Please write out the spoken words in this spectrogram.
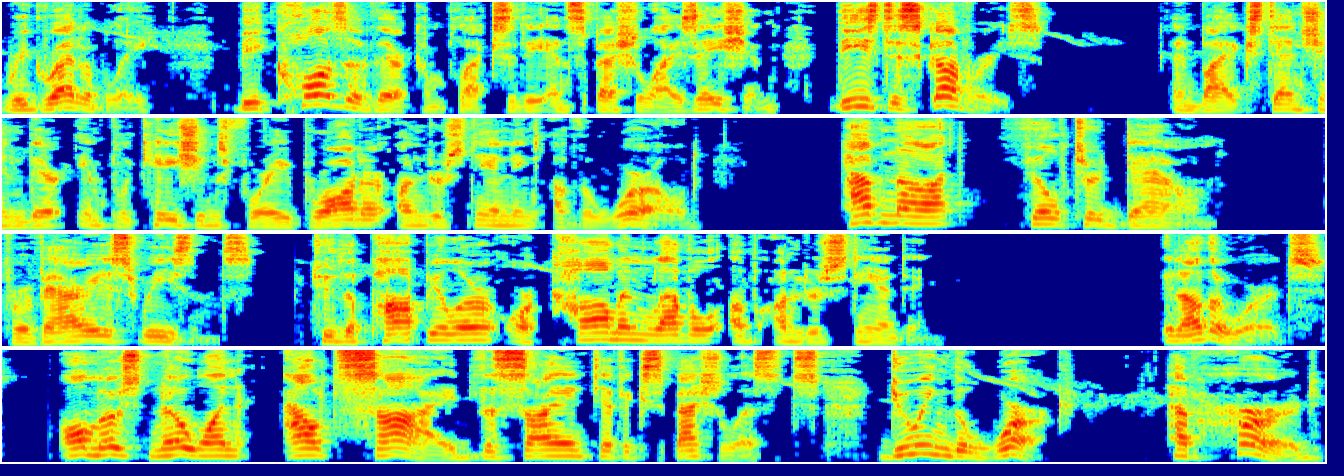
Regrettably, because of their complexity and specialization, these discoveries, and by extension their implications for a broader understanding of the world, have not filtered down, for various reasons, to the popular or common level of understanding. In other words, almost no one outside the scientific specialists doing the work have heard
